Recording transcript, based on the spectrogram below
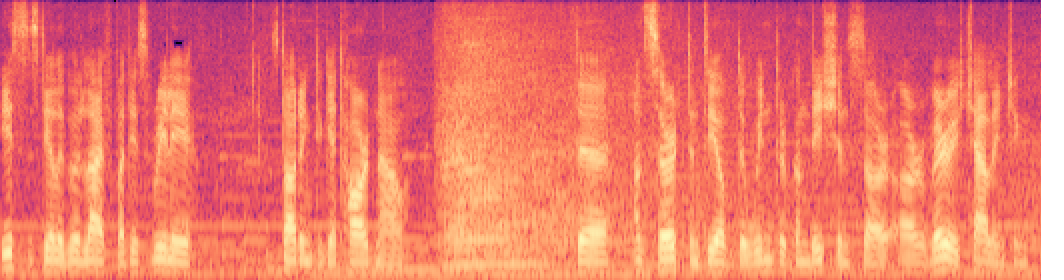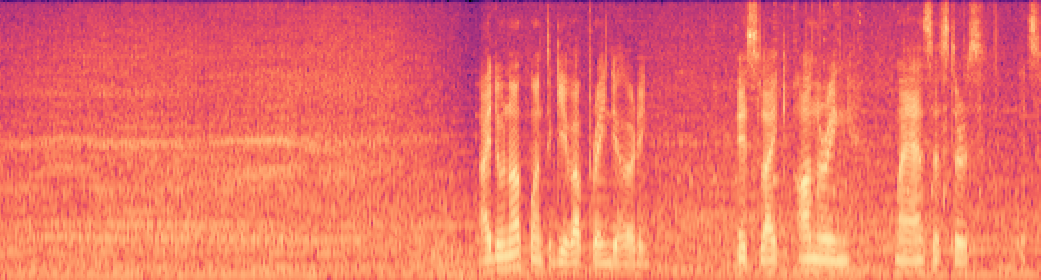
is still a good life, but it's really starting to get hard now. The uncertainty of the winter conditions are, are very challenging. I do not want to give up reindeer herding. It's like honoring my ancestors. It's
